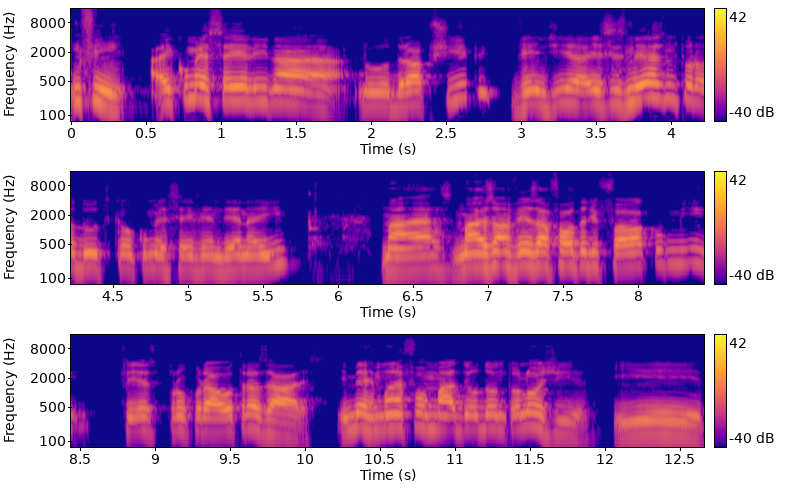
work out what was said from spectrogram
Enfim, aí comecei ali na, no dropship, vendia esses mesmos produtos que eu comecei vendendo aí, mas mais uma vez a falta de foco me fez procurar outras áreas. E minha irmã é formada em odontologia e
